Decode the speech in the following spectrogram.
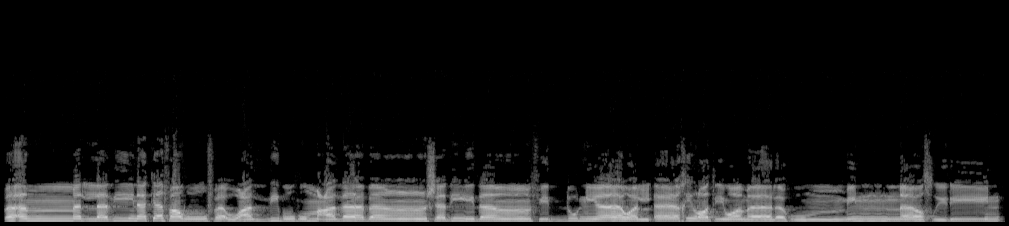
فَأَمَّا الَّذِينَ كَفَرُوا فَأُعَذِّبُهُمْ عَذَابًا شَدِيدًا فِي الدُّنْيَا وَالْآخِرَةِ وَمَا لَهُم مِّن نَّاصِرِينَ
